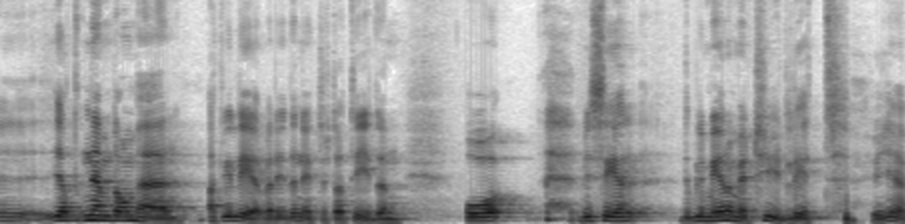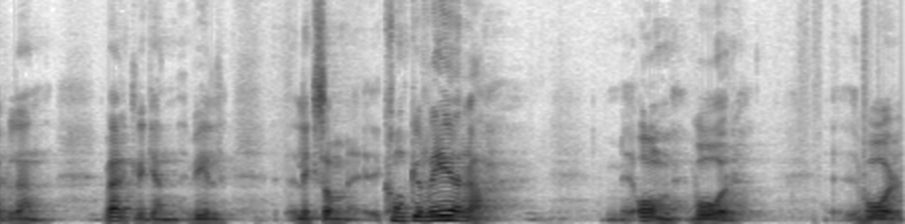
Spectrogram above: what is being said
eh, jag nämnde om här att vi lever i den yttersta tiden. Och vi ser, det blir mer och mer tydligt hur djävulen verkligen vill liksom konkurrera om vår, vår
